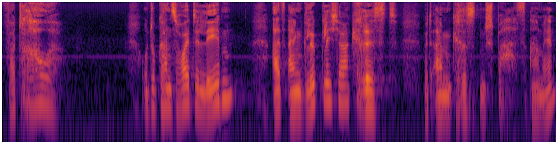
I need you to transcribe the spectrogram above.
vertraue. Und du kannst heute leben als ein glücklicher Christ mit einem Christenspaß. Amen.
